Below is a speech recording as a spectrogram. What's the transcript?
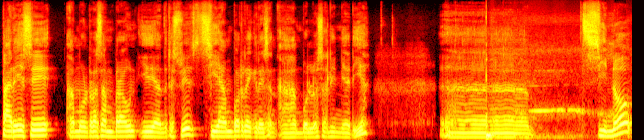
parece Amon Razan Brown y de Andre Swift. Si ambos regresan, a ambos los alinearía. Uh, si no,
